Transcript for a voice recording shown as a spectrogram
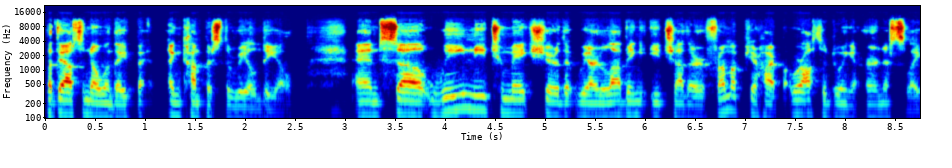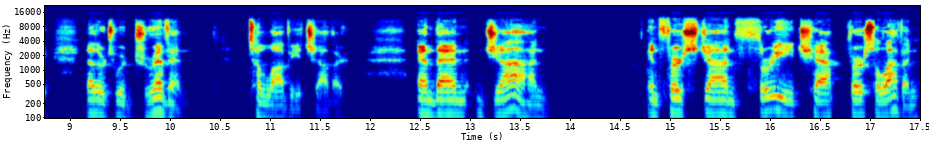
but they also know when they encompass the real deal. And so we need to make sure that we are loving each other from a pure heart, but we're also doing it earnestly. In other words, we're driven to love each other. And then John, in First John 3, chap, verse 11,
